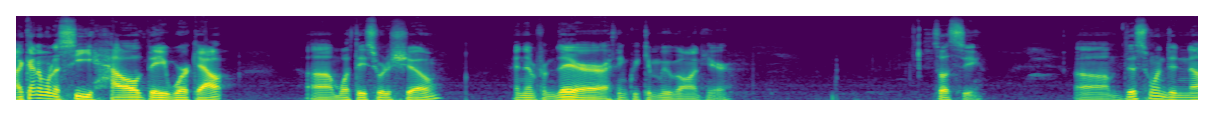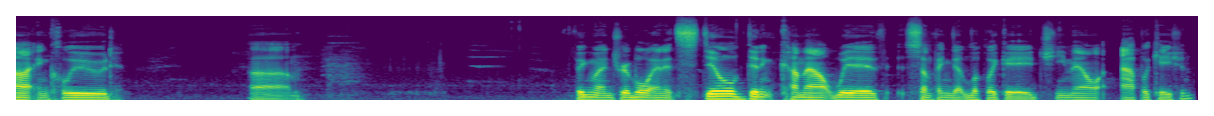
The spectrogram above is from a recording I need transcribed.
I kind of want to see how they work out, um, what they sort of show. And then from there, I think we can move on here. So let's see. Um, this one did not include um, Figma and Dribbble, and it still didn't come out with something that looked like a Gmail application.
